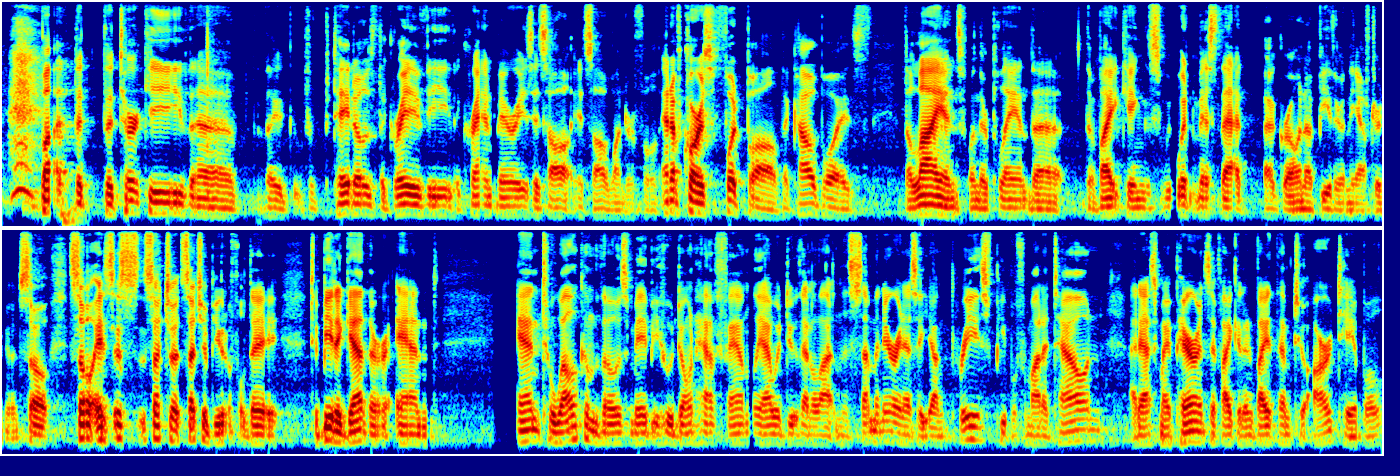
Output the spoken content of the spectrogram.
but the, the turkey, the, the, the potatoes, the gravy, the cranberries, it's all it's all wonderful. And of course, football, the Cowboys, the Lions when they're playing the the Vikings, we wouldn't miss that uh, growing up either in the afternoon. So so it's just such a such a beautiful day to be together and and to welcome those maybe who don't have family. I would do that a lot in the seminary and as a young priest, people from out of town. I'd ask my parents if I could invite them to our table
